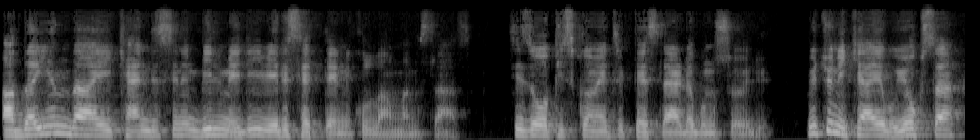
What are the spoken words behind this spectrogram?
adayın dahi kendisinin bilmediği veri setlerini kullanmanız lazım. Size o psikometrik testlerde bunu söylüyor. Bütün hikaye bu. Yoksa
